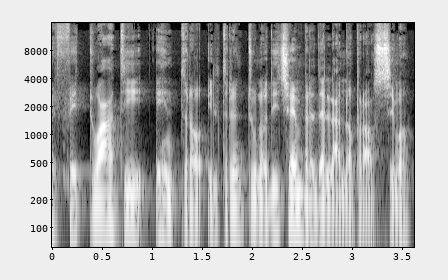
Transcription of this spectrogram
effettuati entro il 31 dicembre dell'anno prossimo.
